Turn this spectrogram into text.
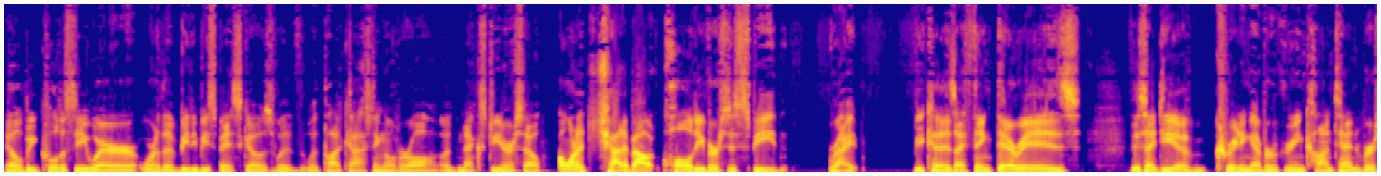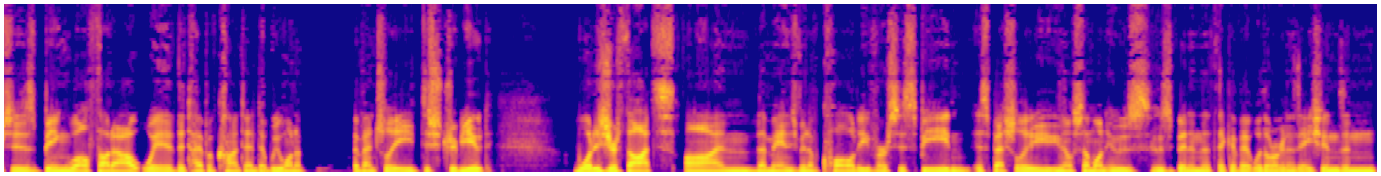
it'll be cool to see where where the B2B space goes with with podcasting overall uh, next year or so. I want to chat about quality versus speed, right? Because I think there is this idea of creating evergreen content versus being well thought out with the type of content that we want to eventually distribute. What is your thoughts on the management of quality versus speed, especially, you know, someone who's who's been in the thick of it with organizations and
